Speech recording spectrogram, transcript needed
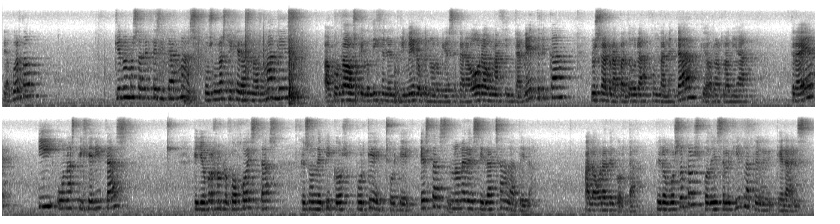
¿De acuerdo? ¿Qué vamos a necesitar más? Pues unas tijeras normales, Acordaos que lo dije en el primero, que no lo voy a sacar ahora, una cinta métrica, nuestra grapadora fundamental, que ahora os la voy a traer, y unas tijeritas, que yo por ejemplo cojo estas, que son de picos, ¿por qué? Porque estas no me deshilachan la tela a la hora de cortar, pero vosotros podéis elegir la que queráis.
